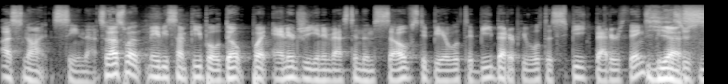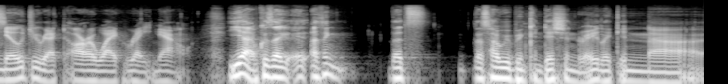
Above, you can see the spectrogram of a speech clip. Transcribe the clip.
us not seeing that. So that's what maybe some people don't put energy and invest in themselves to be able to be better people, to speak better things because Yes. there's no direct ROI right now. Yeah, because I- I think that's that's how we've been conditioned, right? Like in uh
